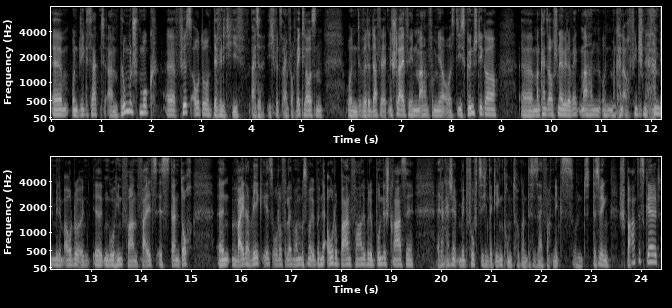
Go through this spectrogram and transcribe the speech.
Ähm, und wie gesagt, am Blumenschmuck äh, fürs Auto definitiv. Also ich würde es einfach weglassen und würde da vielleicht eine Schleife hinmachen von mir aus. Die ist günstiger. Äh, man kann es auch schnell wieder wegmachen und man kann auch viel schneller mit, mit dem Auto irgendwo hinfahren, falls es dann doch ein weiter Weg ist oder vielleicht man muss mal über eine Autobahn fahren, über eine Bundesstraße, äh, dann kannst du mit 50 in der Gegend rumtuckern. Das ist einfach nichts. Und deswegen spart das Geld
